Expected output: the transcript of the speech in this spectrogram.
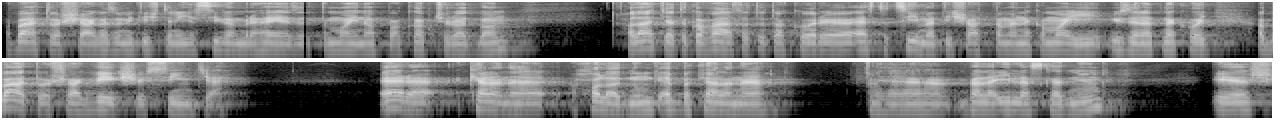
a bátorság az, amit Isten így a szívemre helyezett a mai nappal kapcsolatban. Ha látjátok a vázlatot, akkor ezt a címet is adtam ennek a mai üzenetnek, hogy a bátorság végső szintje. Erre kellene haladnunk, ebbe kellene beleilleszkednünk, és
